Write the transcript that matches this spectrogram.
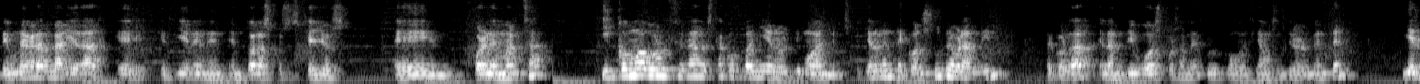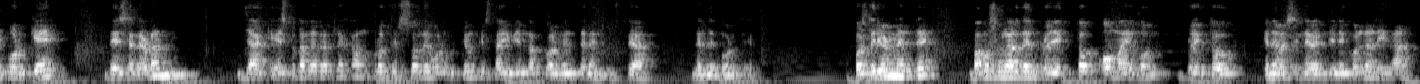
de, una gran variedad que, tienen en, todas las cosas que ellos eh, ponen en marcha y cómo ha evolucionado esta compañía en el último año, especialmente con su rebranding, recordad, el antiguo Sports and Life Group, como decíamos anteriormente, y el porqué de ese rebranding, ya que esto también refleja un proceso de evolución que está viviendo actualmente la industria del deporte. Posteriormente, vamos a hablar del proyecto Oh My Goal, un proyecto que Never Say Never tiene con la liga,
